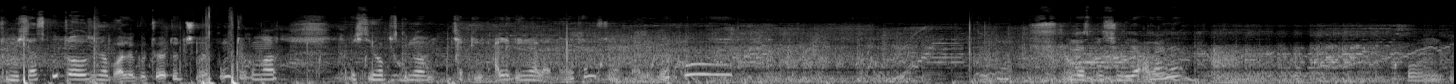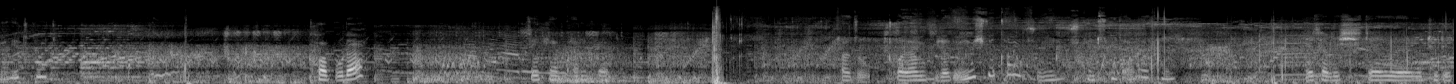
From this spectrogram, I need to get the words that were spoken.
Für mich sah es gut aus. Ich habe alle getötet, zwei Punkte gemacht. Habe ich die Hops genommen. Ich habe gegen alle Gegner alleine gekämpft. und hab alle geholt. Und jetzt bin ich schon wieder alleine. Und mir geht's gut. Korb, oder? So knapp kein Korb. Also, drei haben wieder gegen mich gekämpft. Ich konnte es mit aufnehmen. Jetzt habe ich der getötet,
